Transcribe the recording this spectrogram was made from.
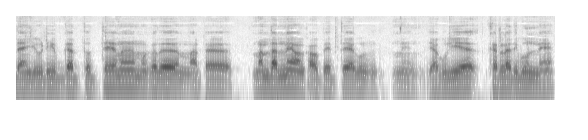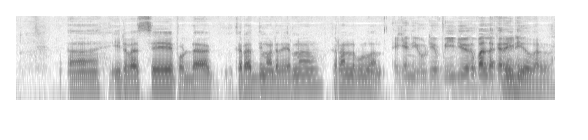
දැන් YouTube ගත්තොත් එහෙම මොකද මට මන් දන්නේ මං කවපෙත්ත යගුල් යගුලිය කරලා තිබුන්නේ ඊට පස්සේ පොඩ්ඩක් කරද්දි මට තේරෙනවා කරන්න පුළුවන්. කියන්නේ YouTube වීඩියෝ එක බලලා කරේ. වීඩියෝ බලලා.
